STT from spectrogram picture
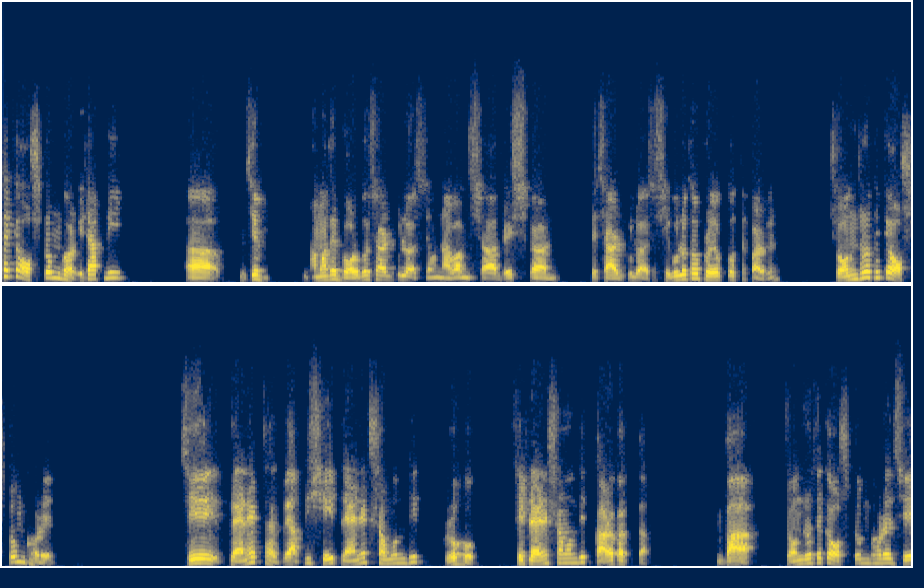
থেকে অষ্টম ঘর, এটা আপনি যে আমাদের বর্গ চার্টগুলো আছে, যেমন নাবাংশা দেশকান যে চার্টগুলো আছে, সেগুলোতেও প্রয়োগ করতে পারবেন। চন্দ্র থেকে অষ্টম ঘরে যে প্ল্যানেট থাকবে, আপনি সেই প্ল্যানেট সম্বন্ধিত গ্রহ, সেই প্ল্যানেট সম্বন্ধিত কারকাত্তা বা চন্দ্র থেকে অষ্টম ঘরে যে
